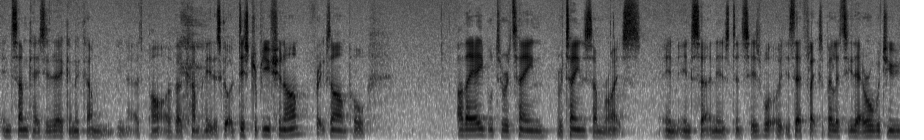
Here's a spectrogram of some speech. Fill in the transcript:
in some cases they're going to come you know as part of a company that's got a distribution arm, for example. Are they able to retain retain some rights in, in certain instances? What, is there flexibility there, or would you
